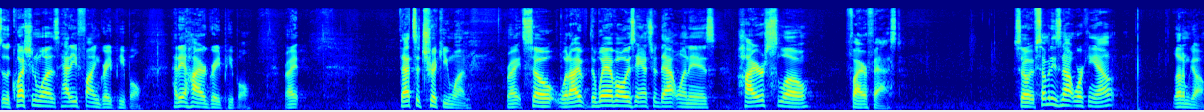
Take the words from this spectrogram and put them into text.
So the question was, how do you find great people? How do you hire great people, right? That's a tricky one, right? So what I, the way I've always answered that one is hire slow, fire fast. So if somebody's not working out, let them go.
